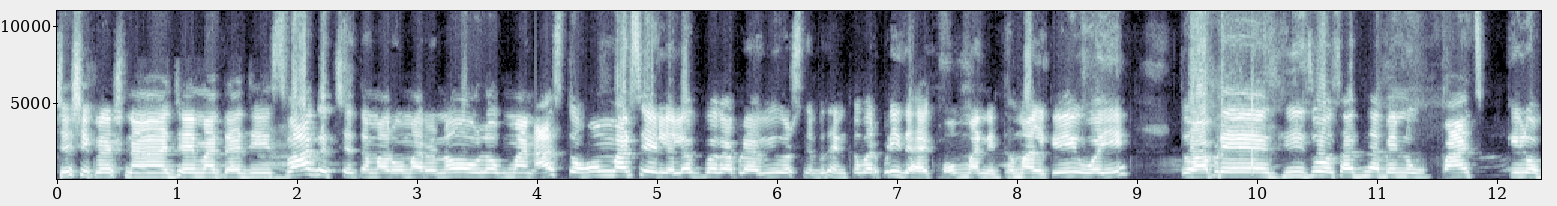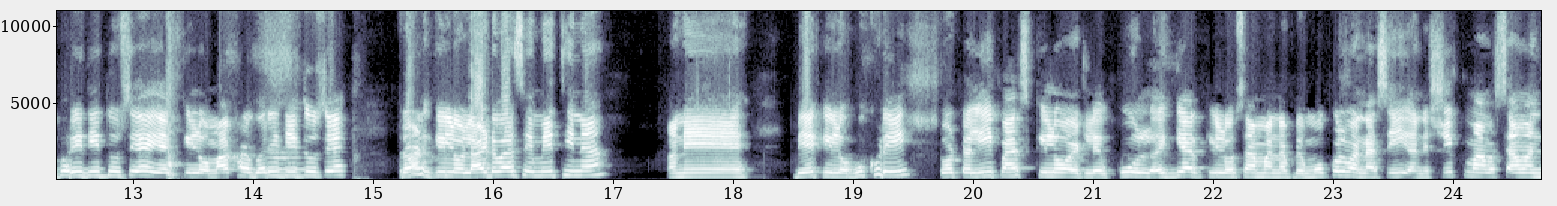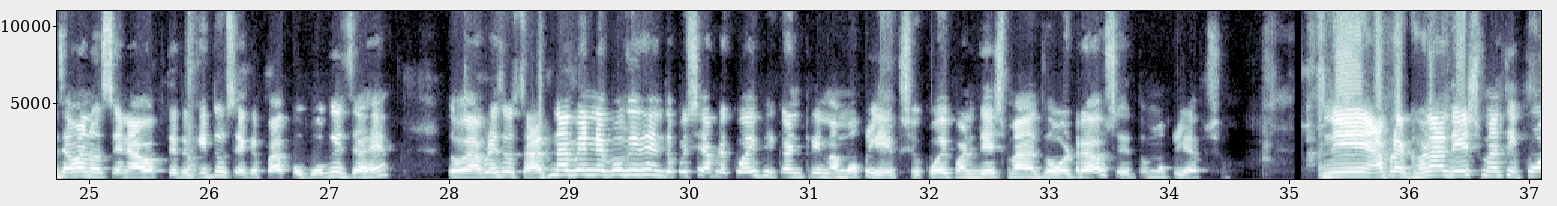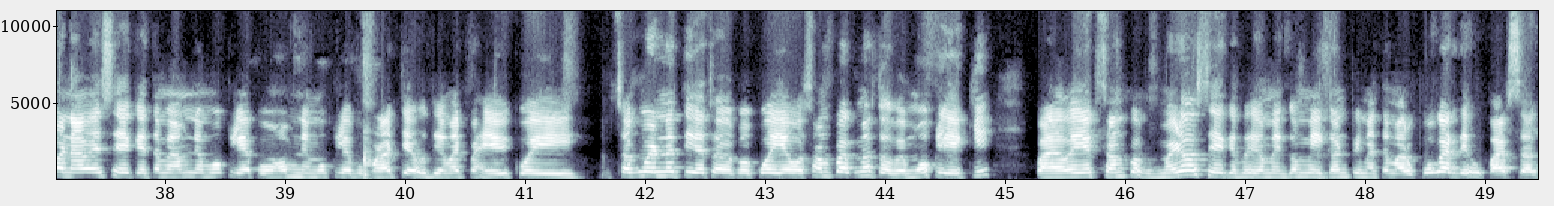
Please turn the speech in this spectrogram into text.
જય શ્રી કૃષ્ણ, જય માતાજી. સ્વાગત છે તમારો અમારો નવો વ્લોગમાં. અને આજ તો હોમવાર છે એટલે લગભગ આપણા વ્યુઅર્સ ને બધાને ખબર પડી જાય કે હોમવારની ધમાલ કેવી હોય. તો આપણે ઘી જો સાધનાબેનનું પાંચ કિલો ભરી દીધું છે, એક કિલો માખણ ભરી દીધું છે, ત્રણ કિલો લાડવા છે મેથીના અને બે કિલો હુખડી. ટોટલ ઈ પાંચ કિલો એટલે કુલ અગિયાર કિલો સામાન આપણે મોકલવાના છીએ અને શિપમાં સામાન જવાનો છે. ને આ વખતે તો કીધું છે કે પાકું ભોગી જાહે. તો હવે આપણે જો સાધના બેન ને ભોગી ને તો પછી આપણે કોઈ બી કન્ટ્રીમાં મોકલી આપશું. કોઈ પણ દેશમાં જો ઓર્ડર આવશે તો મોકલી આપશું. ને આપણા ઘણા દેશમાંથી ફોન આવે છે કે તમે અમને મોકલી આપો, અમને મોકલી આપો, પણ અત્યાર સુધી અમારી પાસે એવી કોઈ સગવડ નથી અથવા કોઈ એવો સંપર્ક નતો હવે મોકલી શકીએ. પણ હવે એક સંપર્ક મળ્યો છે કે ભાઈ અમે ગમે એ કન્ટ્રીમાં તમારું પોગાડી દેવું પાર્સલ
